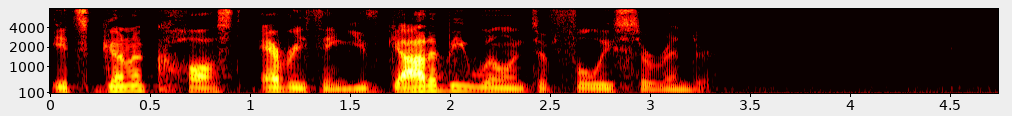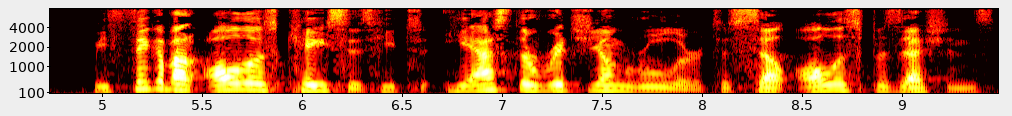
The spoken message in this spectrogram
it's going to cost everything. You've got to be willing to fully surrender. I mean, think about all those cases. He, t- he asked the rich young ruler to sell all his possessions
